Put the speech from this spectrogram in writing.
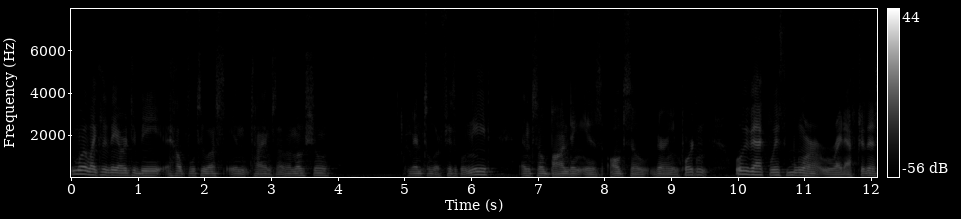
the more likely they are to be helpful to us in times of emotional, mental, or physical need and so bonding is also very important. We'll be back with more right after this.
